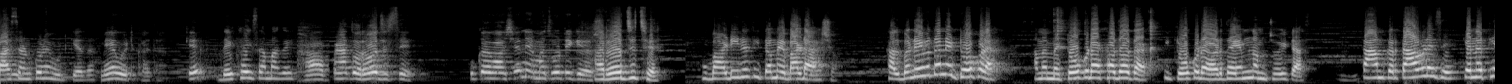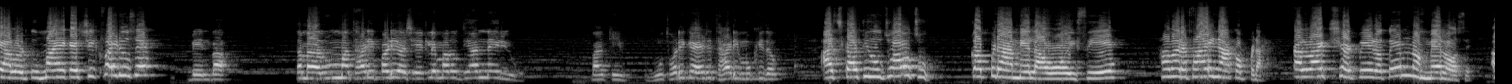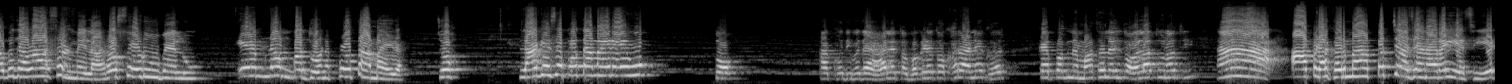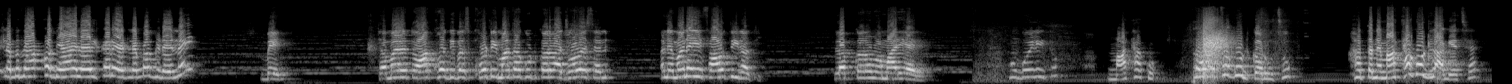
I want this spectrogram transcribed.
વાસણ કોને ઉટક્યા હતા. મેં ઉઠકા હતા. કે? દેખાઈ સામા ગઈ હા પણ આ તો રજ છે. ઉકાવા છે ને એમાં ચોટી ગયા રજ છે. હું બાડી નથી તમે બાડા હશો. કાલ બનાવ્યા હતા ને ઢોકળા. અમે મેં ઢોકળા ખાધા હતા. એ ઢોકળા અડધા એમનેમ જોઈતા કામ કરતા આવડે છે કે નથી આવડતું? માએ કઈ શીખવાડ્યું છે? બેન બા તમારા રૂમમાં થાળી પડી હશે એટલે મારું ધ્યાન નહીં રહ્યું. બાકી હું થોડી કઈ હેઠે થાળી મૂકી દઉં. આજકાલથી હું જોઉં છું. કપડા મેલા હોય છે. અમારા ભાઈના કપડા. કાલ વ્હાઈટ શર્ટ પહેર્યો તો એમનેમ મેલો છે. આ બધા વાસણ મેલા, રસોડું મેલું. એમ નમ બધું અને પોતા માર્યા. જો, લાગે છે પોતા માર્યા એવું? તો આખો દી બધા હાલે તો બગડે તો ખરા ને ઘર? કઈ પગને માથે લઈને તો હલાતું નથી? હા, આપણા ઘરમાં પચાસ જણા રહીએ છીએ, એટલે બધા આખો દી હાલ હાલ કરે એટલે બગડે નહીં? બેન, તમારે તો આખો દિવસ ખોટી માથાકૂટ કરવા જોવે છે ને? અને મને એ ફાવતી નથી. લપ કરવામાં મારી આરે હું બોલી તું? માથાકૂટ માથાકૂટ કરું છું. હા તને માથાકૂટ લાગે છે?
